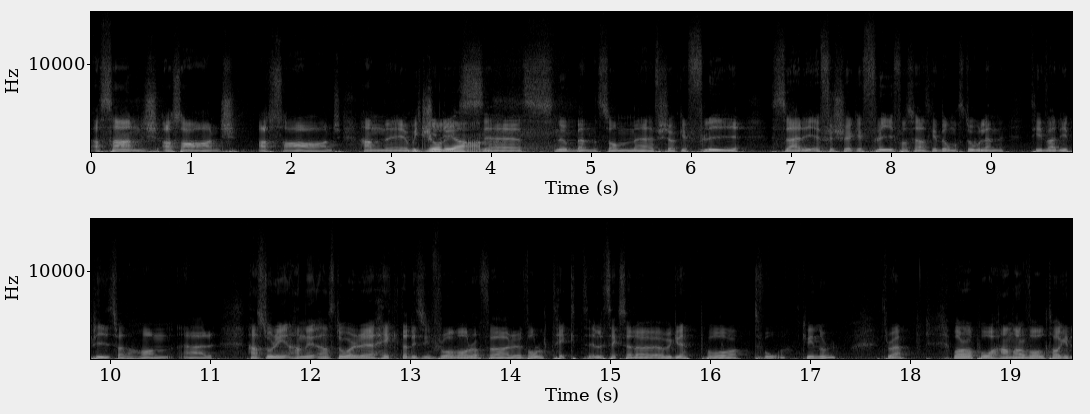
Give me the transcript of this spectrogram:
Assange, Assange, Assange. Han eh, Wikileaks Julian. eh, snubben som eh, försöker fly Sverige försöker fly från svenska domstolen till varje pris för att han är... Han står, in, han, han står eh, häktad i sin frånvaro för våldtäkt eller sexuella övergrepp på två kvinnor, tror jag. Varpå han har våldtagit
